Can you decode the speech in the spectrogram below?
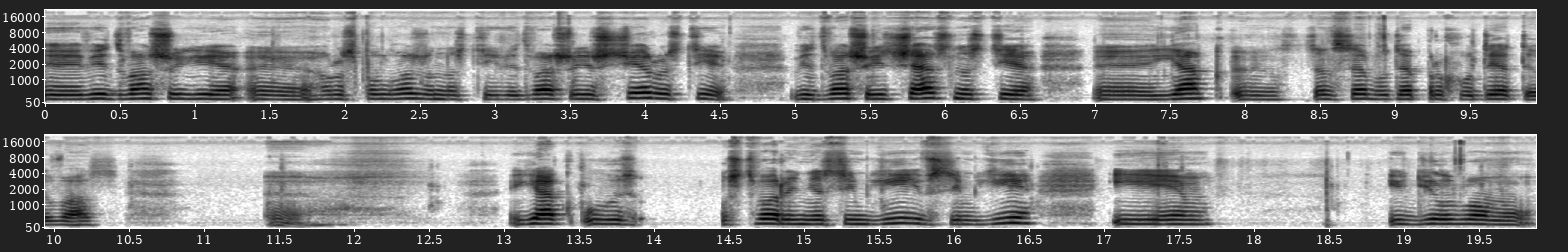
е, від вашої е, розположеності, від вашої щирості, від вашої чесності, е, як це все буде проходити у вас. Як у, у створенні сім'ї, в сім'ї і, і в діловому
